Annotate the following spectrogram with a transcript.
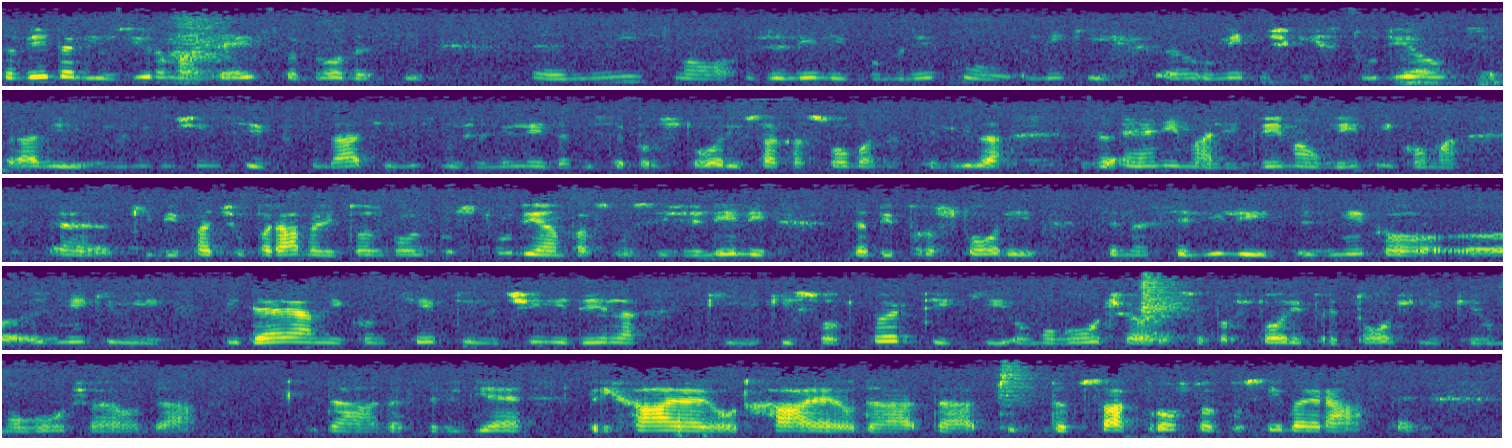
zavedali oziroma dejstvo je bilo, da si nismo želeli, bom rekel, nekih umetniških studijev, se pravi, na nek način si v fundaciji nismo želeli, da bi se prostori, vsaka soba naselila z enim ali dvema umetnikoma, eh, ki bi pač uporabljali to zgolj kot študij, ampak smo si želeli, da bi prostori se naselili z, neko, eh, z nekimi idejami, koncepti, načini dela, ki, ki so odprti, ki omogočajo, da so prostori pretočni, ki omogočajo, da, da, da se ljudje prihajajo, odhajajo, da, da, da vsak prostor posebej raste.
